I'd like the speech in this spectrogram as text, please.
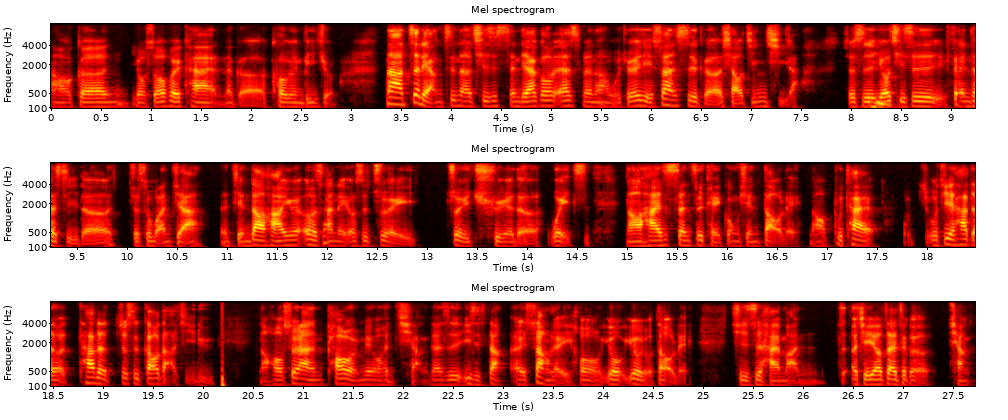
然后跟有时候会看那个 Cohen b i j o 那这两支呢，其实 Santiago Espen 呢，我觉得也算是个小惊奇啦，就是尤其是 Fantasy 的，就是玩家捡到它，因为二三垒又是最最缺的位置，然后还甚至可以贡献盗垒，然后不太，我我记得他的他的就是高打击率，然后虽然 Power 没有很强，但是一直上哎上垒以后又又有盗垒。其实还蛮，而且要在这个强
